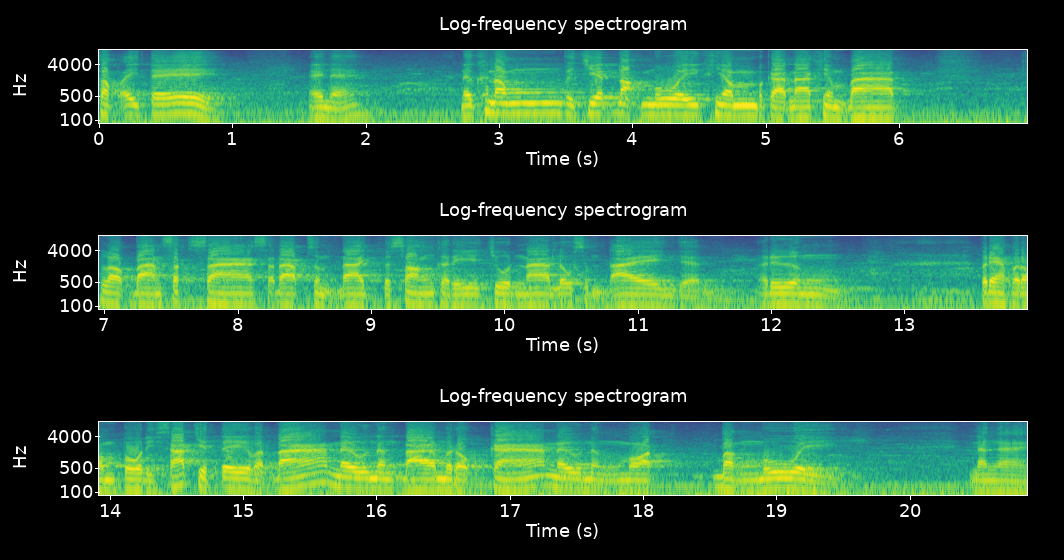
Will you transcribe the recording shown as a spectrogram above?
សុខអីទេអីណានៅក្នុងវិជា11ខ្ញុំបកណាខ្ញុំបាទធ្លាប់បានសិក្សាស្ដាប់សម្ដេចព្រះសង្ឃរាជួនណាលោកសម្ដែងទៅរឿងព្រះបរមពោធិសត្វជាទេវតានៅនឹងដើមរកកានៅនឹងមាត់បឹងមួយហ្នឹងហើយ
